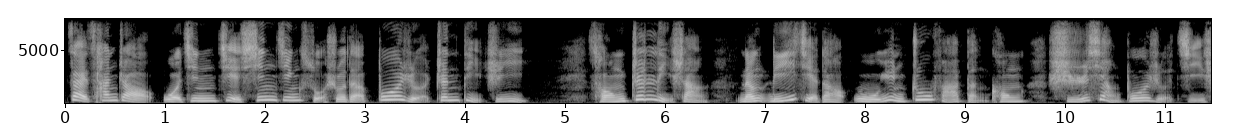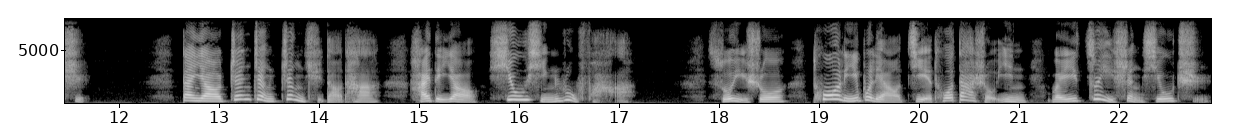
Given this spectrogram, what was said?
再参照我今借心经所说的般若真谛之意，从真理上能理解到五蕴诸法本空，实相般若即是。但要真正证取到它，还得要修行入法。所以说，脱离不了解脱大手印为最胜修持，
